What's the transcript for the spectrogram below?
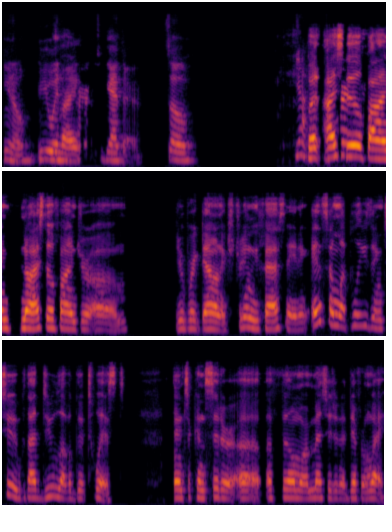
You know, you and Right. her together. So yeah. But I still find no, I still find your um your breakdown extremely fascinating and somewhat pleasing too, because I do love a good twist and to consider a, a film or a message in a different way,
